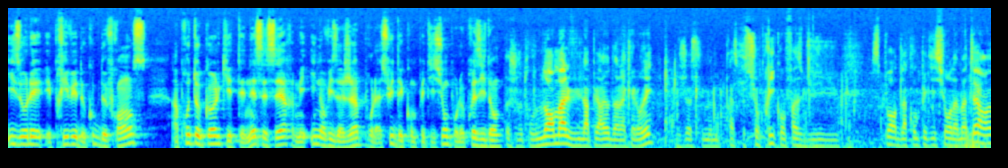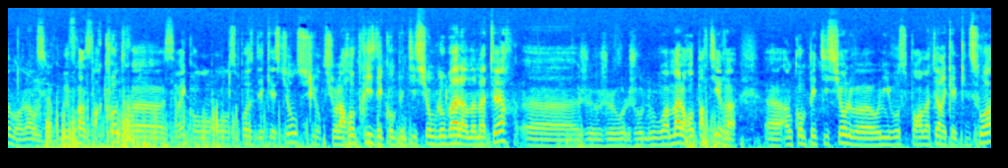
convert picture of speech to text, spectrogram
isolé et privé de Coupe de France. Un protocole qui était nécessaire mais inenvisageable pour la suite des compétitions pour le président. Je le trouve normal vu la période dans laquelle on est. Je suis même presque surpris qu'on fasse du sport de la compétition en amateur. hein. Bon, là, c'est la Coupe de France. Par contre, euh, c'est vrai qu'on on se pose des questions sur, sur la reprise des compétitions globales en amateur. Euh, je, je- je nous vois mal repartir euh, en compétition au niveau sport amateur et quel qu'il soit.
